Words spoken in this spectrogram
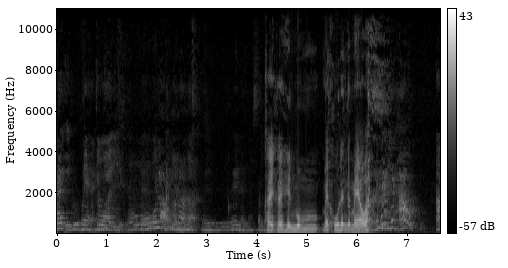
รักอีกลูกแม่ ตัวอีก โอ้ยหลับแล้วนั่นอะเออนั่นนะ สบายใครเคยเห็นมุมแม่ครูเล่นกับแมววะเอาเอา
